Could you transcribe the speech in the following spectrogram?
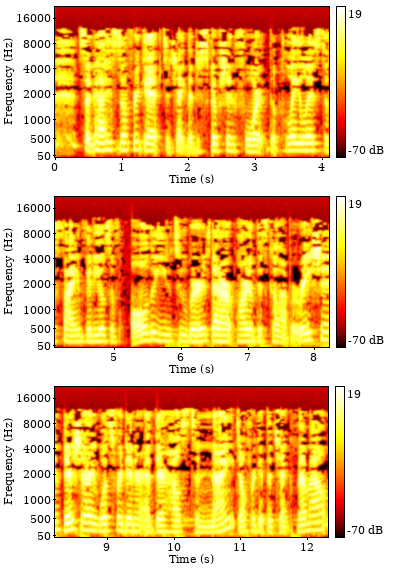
So guys, don't forget to check the description for the playlist to find videos of all the YouTubers that are part of this collaboration. They're sharing what's for dinner at their house tonight. Don't forget to check them out.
